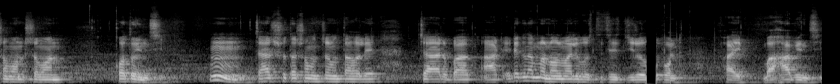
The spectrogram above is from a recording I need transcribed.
সমান সমান কত ইঞ্চি? হুম, চার সুতা সমান তাহলে চার ভাগ আট, এটা কিন্তু আমরা নর্মালি বুঝতেছি জিরো পয়েন্ট ফাইভ বা হাফ ইঞ্চি।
